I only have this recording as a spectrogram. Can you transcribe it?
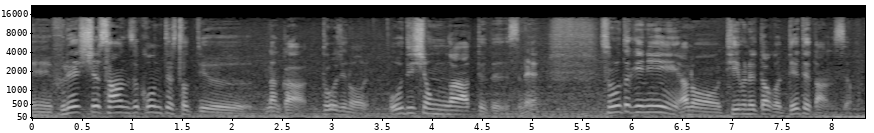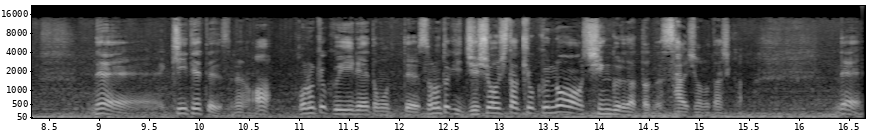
えー、フレッシュサウンズコンテストっていうなんか当時のオーディションがあっててですねその時にあの TM ネットワークが出てたんですよ。で聞いててですねあこの曲いいねと思ってその時受賞した曲のシングルだったんです最初の確か。で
